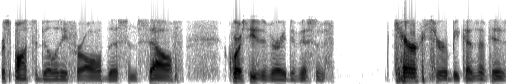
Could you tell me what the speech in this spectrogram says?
responsibility for all of this himself. Of course, he's a very divisive character because of his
